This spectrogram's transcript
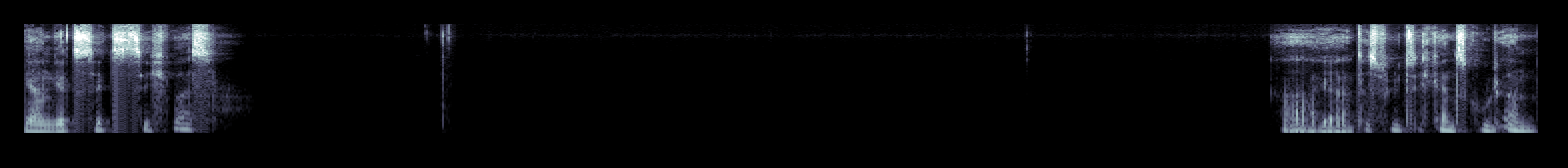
Ja, und jetzt setzt sich was. Ah ja, das fühlt sich ganz gut an.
